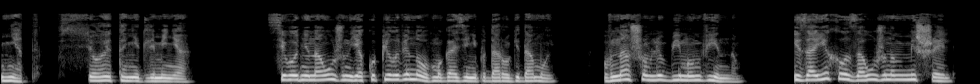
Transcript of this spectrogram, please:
Нет, все это не для меня. Сегодня на ужин я купила вино в магазине по дороге домой, в нашем любимом винном, и заехала за ужином в Мишель.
